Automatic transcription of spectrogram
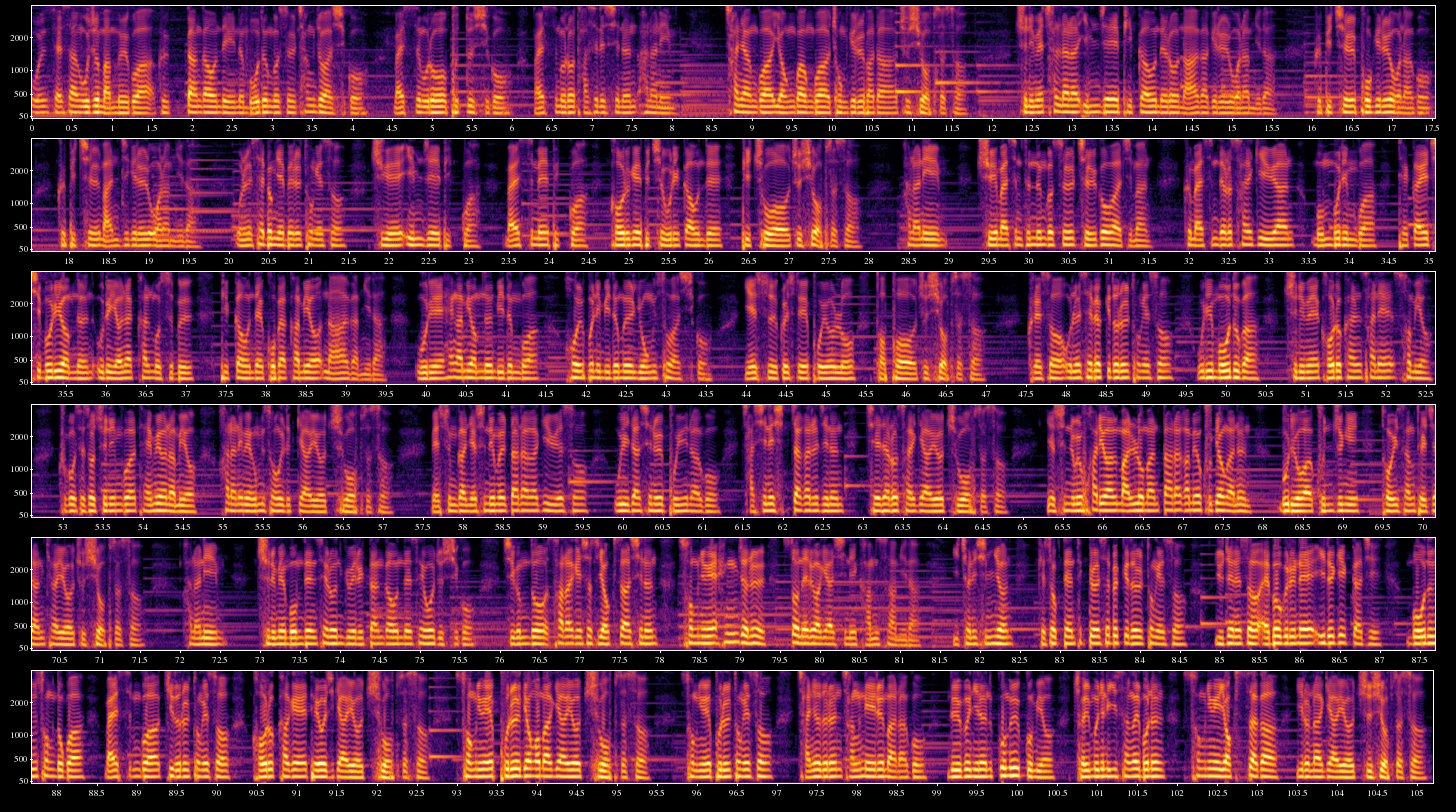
온 세상 우주 만물과 그 땅 가운데 있는 모든 것을 창조하시고 말씀으로 붙드시고 말씀으로 다스리시는 하나님 찬양과 영광과 존귀를 받아 주시옵소서. 주님의 찬란한 임재의 빛 가운데로 나아가기를 원합니다. 그 빛을 보기를 원하고 그 빛을 만지기를 원합니다. 오늘 새벽 예배를 통해서 주의 임재의 빛과 말씀의 빛과 거룩의 빛을 우리 가운데 비추어 주시옵소서. 하나님 주의 말씀 듣는 것을 즐거워하지만 그 말씀대로 살기 위한 몸부림과 대가의 지불이 없는 우리 연약한 모습을 빛 가운데 고백하며 나아갑니다. 우리의 행함이 없는 믿음과 헐분의 믿음을 용서하시고 예수 그리스도의 보혈로 덮어 주시옵소서. 그래서 오늘 새벽 기도를 통해서 우리 모두가 주님의 거룩한 산에 서며 그곳에서 주님과 대면하며 하나님의 음성을 듣게 하여 주옵소서. 매 순간 예수님을 따라가기 위해서 우리 자신을 부인하고 자신의 십자가를 지는 제자로 살게 하여 주옵소서. 예수님을 화려한 말로만 따라가며 구경하는 무료와 군중이 더 이상 되지 않게 하여 주시옵소서. 하나님, 주님의 몸된 새로운 교회를 땅 가운데 세워 주시고 지금도 살아계셔서 역사하시는 성령의 행전을 써내려가게 하시니 감사합니다. 2020년 계속된 특별 새벽 기도를 통해서 유전에서 에버그린에 이르기까지 모든 성도가 말씀과 기도를 통해서 거룩하게 되어지게 하여 주옵소서. 성령의 불을 경험하게 하여 주옵소서. 성령의 불을 통해서 자녀들은 장래일을 말하고 늙은이는 꿈을 꾸며 젊은이는 이상을 보는 성령의 역사가 일어나게 하여 주시옵소서.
